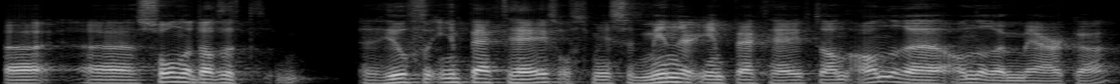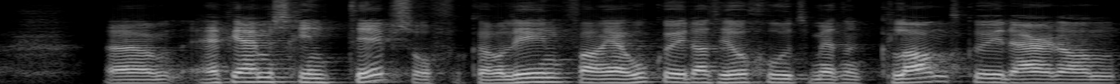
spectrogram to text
uh, uh, zonder dat het heel veel impact heeft, of tenminste minder impact heeft dan andere, andere merken. Um, heb jij misschien tips, of Caroline, van ja, hoe kun je dat heel goed met een klant, kun je daar dan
